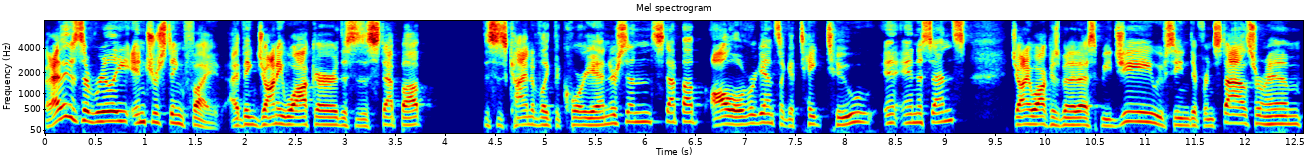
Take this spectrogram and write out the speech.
But I think it's a really interesting fight. I think Johnny Walker, this is a step up. This is kind of like the Corey Anderson step up all over again. It's like a take two in, in a sense. Johnny Walker's been at SBG. We've seen different styles from him.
